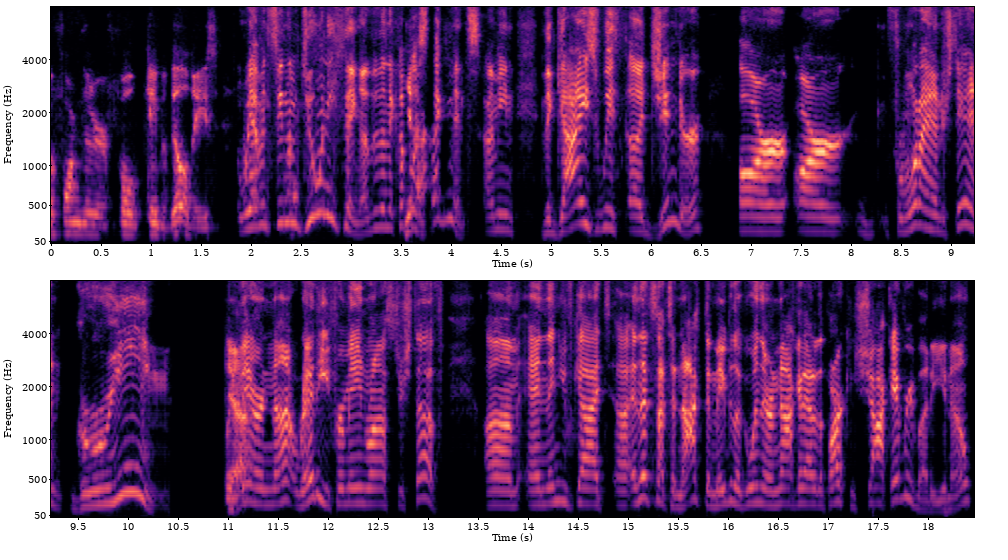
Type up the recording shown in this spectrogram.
perform their full capabilities. We haven't seen them do anything other than a couple yeah. of segments. I mean, the guys with uh, Jinder are are from what I understand green. Like yeah. they are not ready for main roster stuff. Um, and then you've got, uh, and that's not to knock them. Maybe they'll go in there and knock it out of the park and shock everybody, you know.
